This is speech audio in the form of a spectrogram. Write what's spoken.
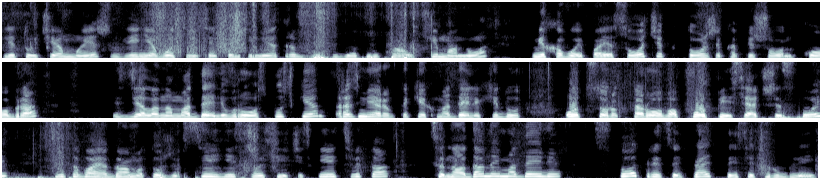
Летучая мышь длине 80 сантиметров. Здесь идет рукав кимоно, меховой поясочек, тоже капюшон кобра. сделана модель в распуске. Размеры в таких моделях идут от 42 по 56. Цветовая гамма тоже все есть классические цвета. Цена данной модели 135 тысяч рублей.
